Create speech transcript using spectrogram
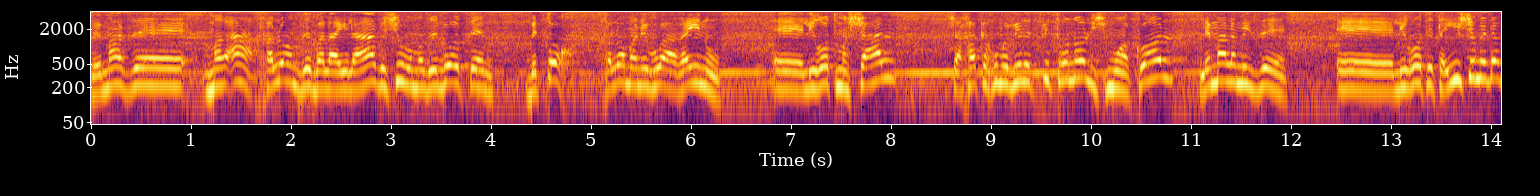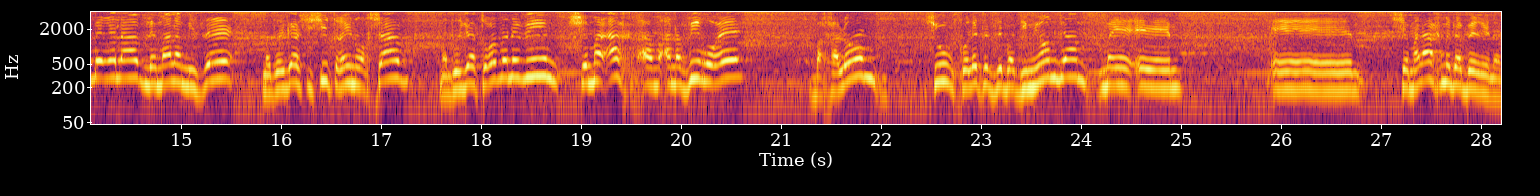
ומה זה מראה. חלום זה בלילה, ושוב המדרגות הן בתוך חלום הנבואה ראינו אה, לראות משל שאחר כך הוא מבין את פתרונו, לשמוע קול, למעלה מזה אה, לראות את האיש שמדבר אליו, למעלה מזה, מדרגה שישית ראינו עכשיו, מדרגת רוב הנביאים, שמלאך הנביא רואה בחלום, שוב קולט את זה בדמיון גם, אה, אה, אה, שמלאך מדבר אליו.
